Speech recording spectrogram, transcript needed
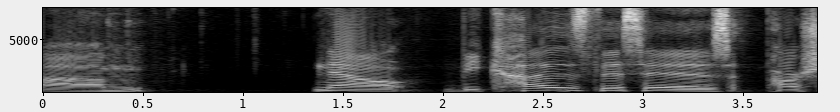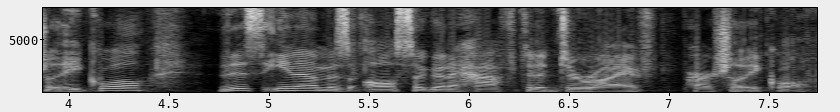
Um, Now, because this is partial equal, this enum is also going to have to derive partial equal.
